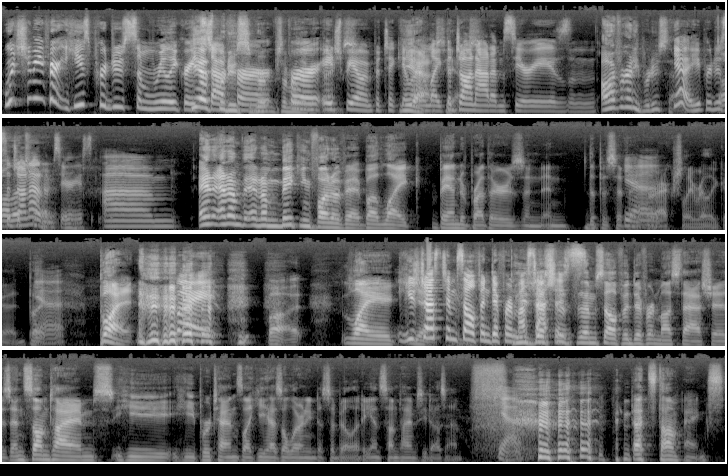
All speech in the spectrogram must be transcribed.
Which to be fair, he's produced some really great stuff for, some- some for really good things. HBO in particular, Yes, like the yes. John Adams series and Oh, I forgot he produced that. yeah, he produced Oh, the John right, Adams series. Um, and and I'm and I'm making fun of it, but like Band of Brothers and and The Pacific Yeah. are actually really good. But yeah, but But- But like he's yeah. just himself in different He's just mustaches. himself in different mustaches, and sometimes he he pretends like he has a learning disability, and sometimes he doesn't. yeah, That's Tom Hanks.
